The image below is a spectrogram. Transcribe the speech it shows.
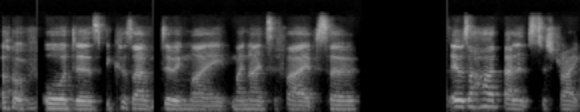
of orders because I'm doing my my nine to five. So it was a hard balance to strike.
